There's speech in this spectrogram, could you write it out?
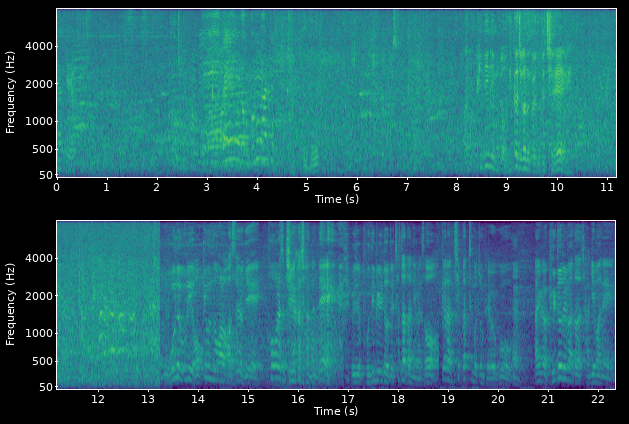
얘기할게요. 누구? 아니 PD님 우리 어디까지 가는 거예요 도대체? 오늘 우리 어깨 운동하러 갔어요 여기 서울에서 기백까지 왔는데 요즘 보디빌더들 찾아다니면서 특별한 팁 같은 거 좀 배우고 네. 아니 그러니까 빌더들마다 자기만의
